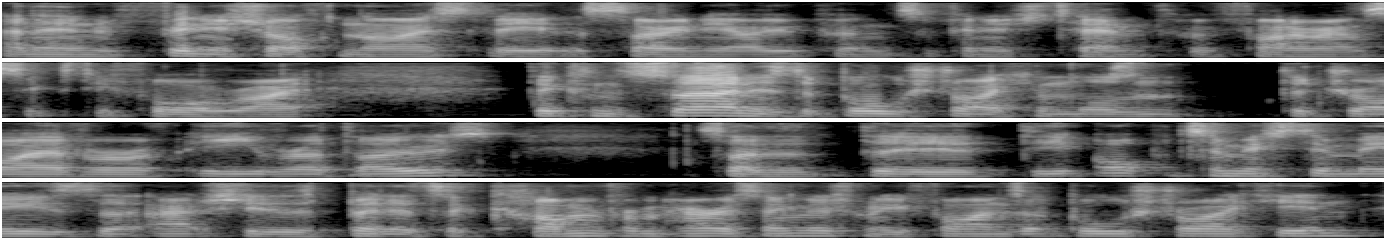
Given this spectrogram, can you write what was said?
and then finish off nicely at the Sony Open to finish 10th with fun around 64. Right, the concern is the ball striking wasn't the driver of either of those. So the, the, the optimist in me is that actually there's better to come from Harris English when he finds that ball striking.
